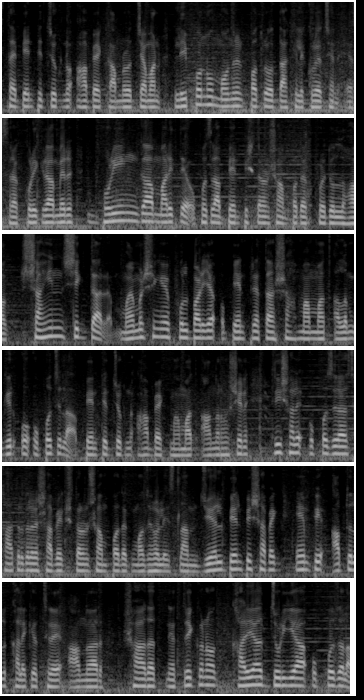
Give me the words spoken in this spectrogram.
স্থায়ী বিএনপি যুগ্ম আহ্বায়ক কামরুজ্জামান লিপনও মনোনয়নপত্র দাখিল করেছেন। এছাড়া কুড়িগ্রামের ভরিঙ্গামারিতে উপজেলা বিএনপি সাধারণ সম্পাদক ফরিদুল হক, শাহিন শিকদার, ময়মনসিংহে ফুলবাড়িয়া ও বিএনপি নেতা শাহ মোহাম্মদ আলমগীর ও উপজেলা বিএনপির যুগ্ম আহ্বায়ক মোহাম্মদ আনোয়ার হোসেন ত্রিশ সালে উপজেলা ছাত্রদলের সাবেক সাধারণ সম্পাদক মজহুরুল ইসলাম জুয়েল বিএনপির সাবেক এমপি আব্দুল খালেকের ছেলে আনোয়ার শাহাদাত খালিয়া জড়িয়া উপজেলা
